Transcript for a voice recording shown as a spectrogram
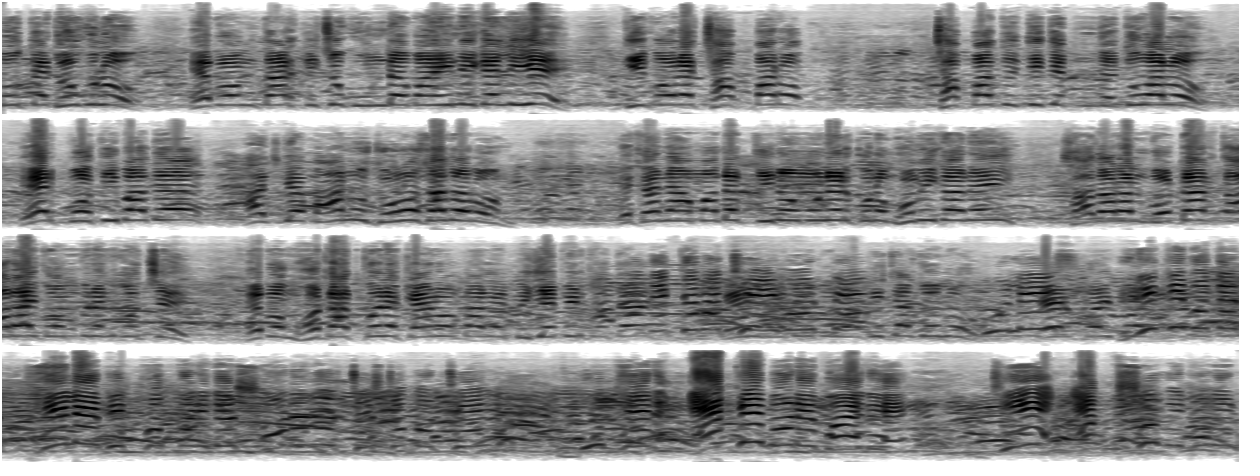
বুথে ঢুকলো এবং তার কিছু গুন্ডা বাহিনীকে নিয়ে কি করে ছাপ্পার ছাপ্পা দিতে দুয়ালো? এর প্রতিবাদে আজকে মানুষ জনসাধারণ এখানে আমাদের তৃণমূলের কোনো ভূমিকা নেই। সাধারণ ভোটার তারাই কমপ্লেন করছে এবং হঠাৎ করে কেন তাদের বিজেপির কথা? রীতিমতো ঠেলে বিক্ষোভকারীদের সরানোর চেষ্টা করছে। বুথের একেবারে বাইরে যে মিটারের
